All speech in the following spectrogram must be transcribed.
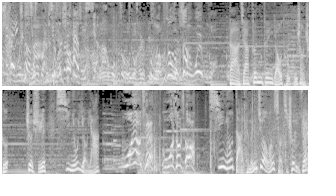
是黑车吧？这会儿太危险了。我不坐，我坐还是别坐？我不坐，我不坐，我也不坐。大家纷纷摇头不上车。这时，犀牛一咬牙：“我要去，我上车。”犀牛打开门就要往小汽车里钻，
